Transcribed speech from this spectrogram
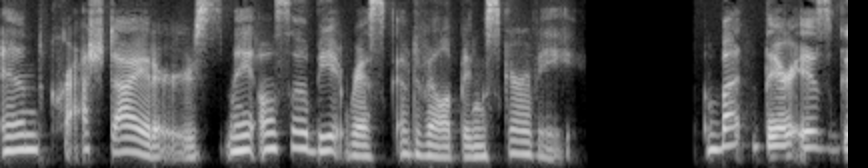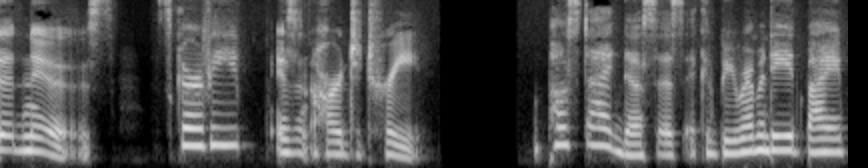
and crash dieters may also be at risk of developing scurvy. But there is good news. Scurvy isn't hard to treat. Post diagnosis, it can be remedied by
